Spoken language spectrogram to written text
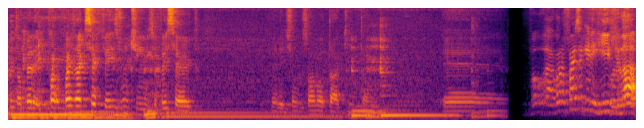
Tá, então peraí. Fa- Faz a que você fez juntinho, você fez certo. Peraí, deixa eu só anotar aqui então. É... Agora faz aquele riff lá.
